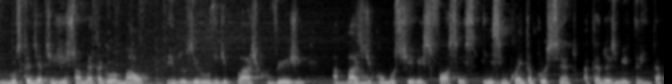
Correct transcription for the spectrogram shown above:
Em busca de atingir sua meta global e reduzir o uso de plástico virgem à base de combustíveis fósseis em 50% até 2030,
